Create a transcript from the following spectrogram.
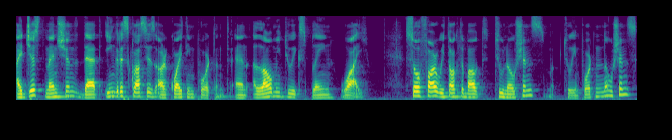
I just mentioned that ingress classes are quite important and allow me to explain why. So far we talked about two notions, two important notions,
